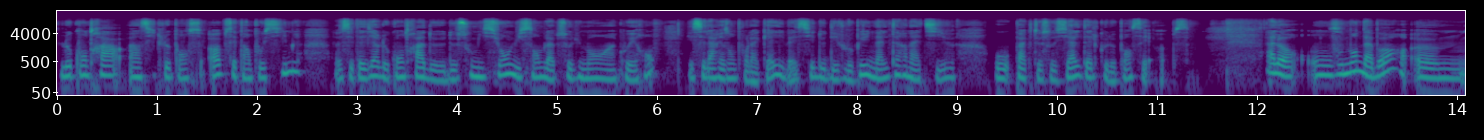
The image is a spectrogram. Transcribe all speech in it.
le contrat ainsi que le pense Hobbes est impossible, euh, c'est-à-dire le contrat de, soumission lui semble absolument incohérent, et c'est la raison pour laquelle il va essayer de développer une alternative au pacte social tel que le pensait Hobbes. Alors, on vous demande d'abord euh,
